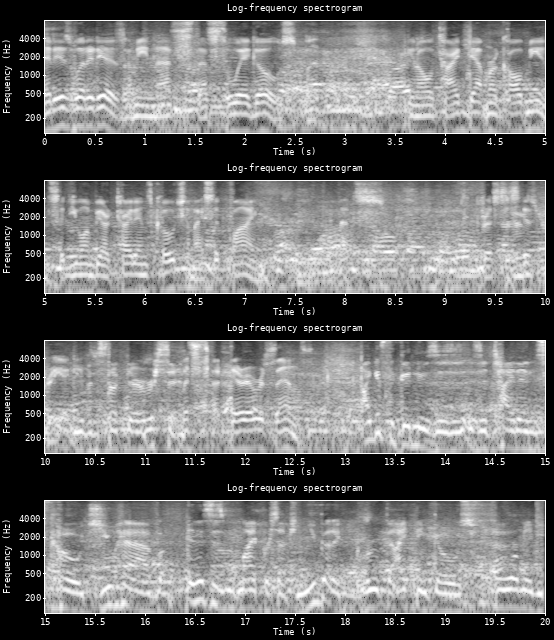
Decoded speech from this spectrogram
it is what it is. I mean, that's that's the way it goes. But you know, Ty Detmer called me and said, "You want to be our tight ends coach?" And I said, "Fine." That's the rest is history. You've been stuck there ever Been since. stuck there ever since. I guess the good news is, is a tight ends coach, you have, and this is my perception, you've got a group that I think goes four, maybe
